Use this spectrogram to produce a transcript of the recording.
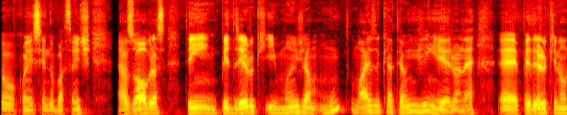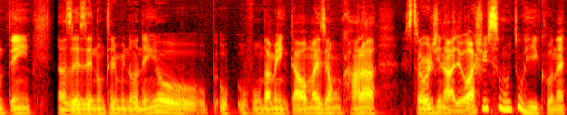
tô conhecendo bastante as obras. Tem pedreiro que manja muito mais do que até o engenheiro, né? É, pedreiro que não tem, às vezes ele não terminou nem o, o, o fundamental, mas é um cara extraordinário. Eu acho isso muito rico, né?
